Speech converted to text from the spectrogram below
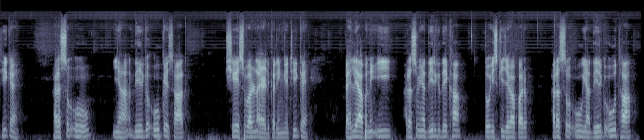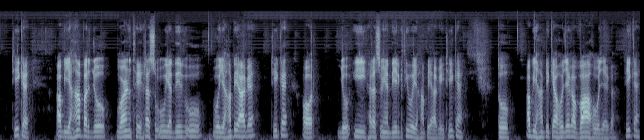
ठीक है? ह्रस्व उ या दीर्घ उ के साथ शेष वर्ण ऐड करेंगे, ठीक है? पहले आपने ई ह्रस्व या दीर्घ देखा तो इसकी जगह पर ह्रस्व उ या दीर्घ उ था, ठीक है? अब यहाँ पर जो वर्ण थे ह्रस्व उ या दीर्घ उ, वो यहाँ पे आ गए, ठीक है? और जो ई ह्रस्व या दीर्घ थी, वो यहाँ पे आ गई, ठीक है? तो अब यहाँ पे क्या हो जाएगा? वाह हो जाएगा, ठीक है?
